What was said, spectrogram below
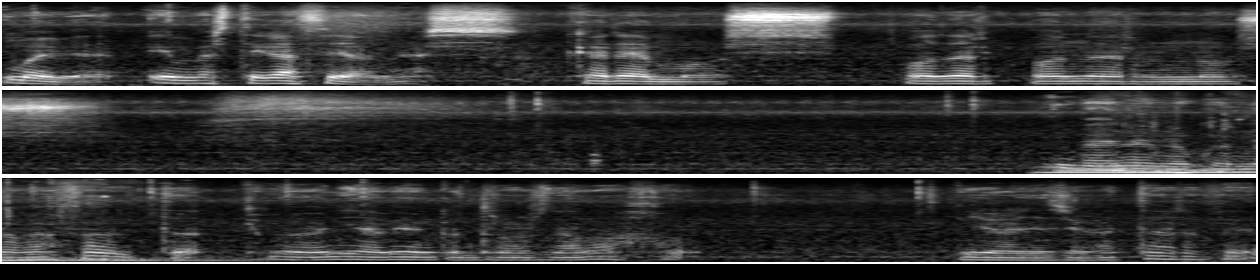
Muy bien, investigaciones. Queremos poder ponernos veneno cuando haga falta, que me venía bien contra los de abajo. Y ahora ya llega tarde.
